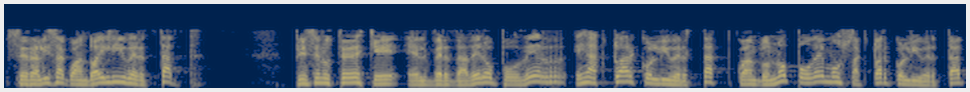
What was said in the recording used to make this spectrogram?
se realiza cuando hay libertad. Piensen ustedes que el verdadero poder es actuar con libertad. Cuando no podemos actuar con libertad,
